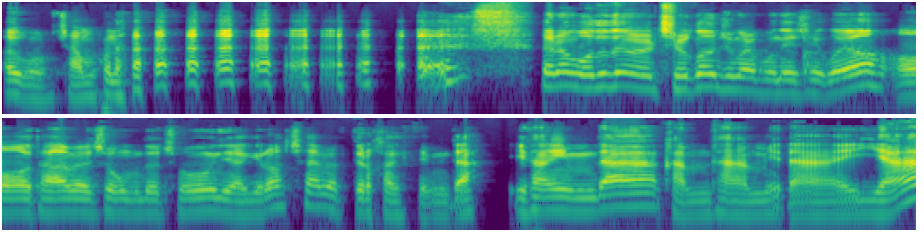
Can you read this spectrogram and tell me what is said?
아이고 잠오나 그럼 모두들 즐거운 주말 보내시고요. 어 다음에 조금 더 좋은 이야기로 찾아뵙도록 하겠습니다. 이상입니다. 감사합니다. 야옹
